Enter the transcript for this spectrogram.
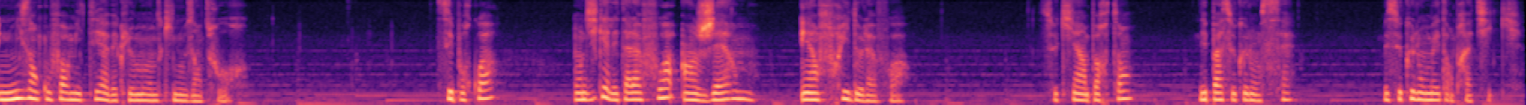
une mise en conformité avec le monde qui nous entoure. C'est pourquoi on dit qu'elle est à la fois un germe et un fruit de la voix. Ce qui est important n'est pas ce que l'on sait, mais ce que l'on met en pratique.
